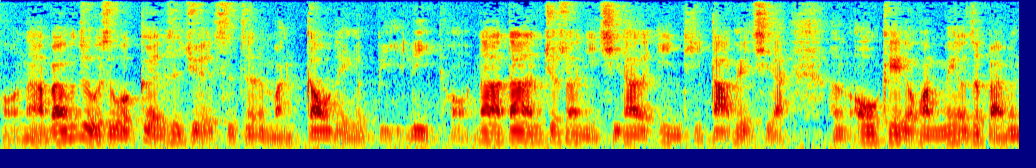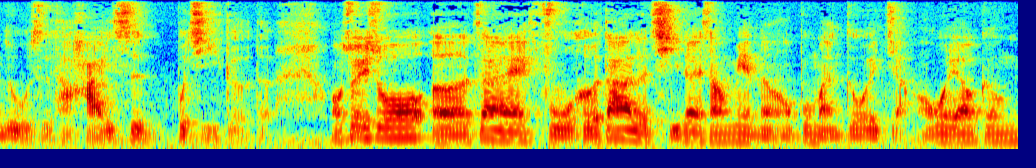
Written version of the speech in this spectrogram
哦，那百分之五十，我个人是觉得是真的蛮高的一个比例哦。那当然，就算你其他的硬体搭配起来很 OK 的话，没有这百分之五十，它还是不及格的。哦，所以说，呃，在符合大家的期待上面呢，我不瞒各位讲，我也要跟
